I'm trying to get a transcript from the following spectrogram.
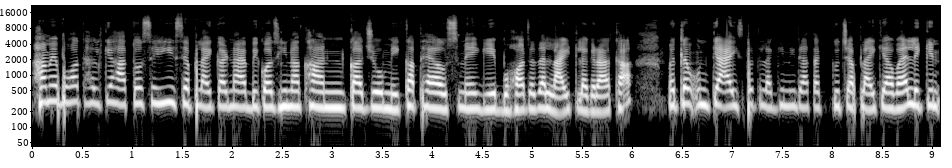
हमें बहुत हल्के हाथों से ही इसे अप्लाई करना है बिकॉज़ हिना खान का जो मेकअप है उसमें ये बहुत ज़्यादा लाइट लग रहा था। मतलब उनके आइज़ पर तो लग ही नहीं रहा था कुछ अप्लाई किया हुआ है लेकिन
